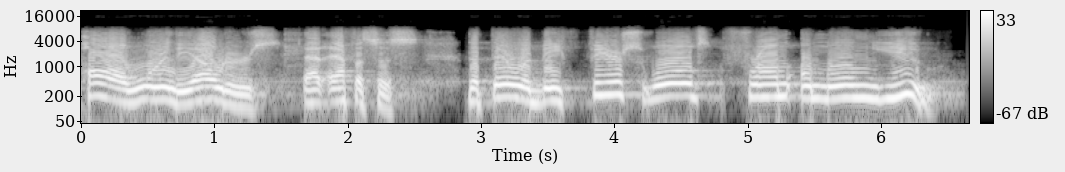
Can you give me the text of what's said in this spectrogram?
Paul warned the elders at Ephesus that there would be fierce wolves from among you.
